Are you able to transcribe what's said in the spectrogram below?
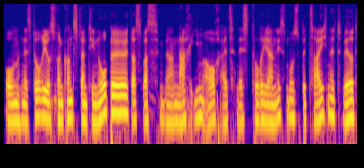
um Nestorius von Konstantinopel, das, was nach ihm auch als Nestorianismus bezeichnet wird.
